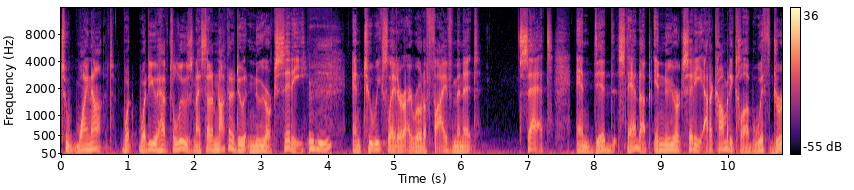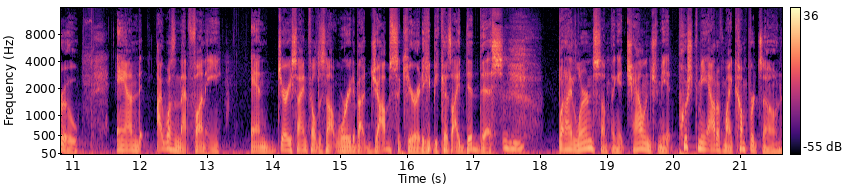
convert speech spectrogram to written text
to why not? What what do you have to lose? And I said I'm not going to do it in New York City. Mm-hmm. And 2 weeks later I wrote a 5 minute set and did stand up in New York City at a comedy club with Drew. And I wasn't that funny. And Jerry Seinfeld is not worried about job security because I did this. Mm-hmm. But I learned something. It challenged me. It pushed me out of my comfort zone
